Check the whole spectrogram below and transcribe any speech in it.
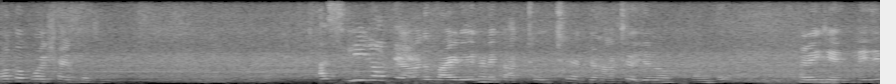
কত পয়সা এসেছে আসলি আমাদের বাইরে এখানে কাজ চলছে একজন আছে ওই জন্য আর এই যে লেজি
